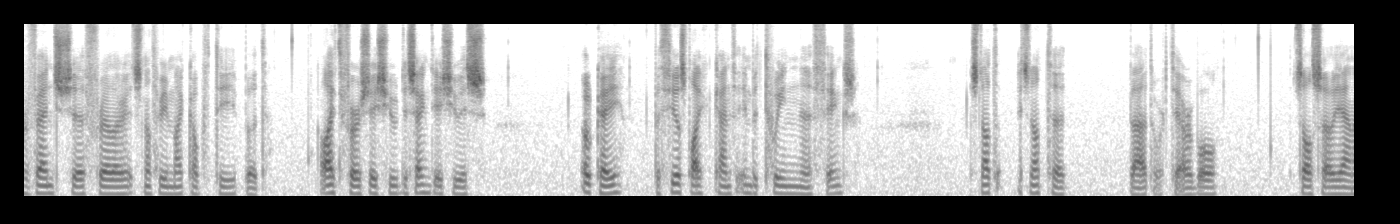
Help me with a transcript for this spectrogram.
revenge uh, thriller, it's not really my cup of tea, but I like the first issue, the second issue is okay, but feels like kind of in between uh, things. It's not, it's not bad or terrible, it's also, yeah,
